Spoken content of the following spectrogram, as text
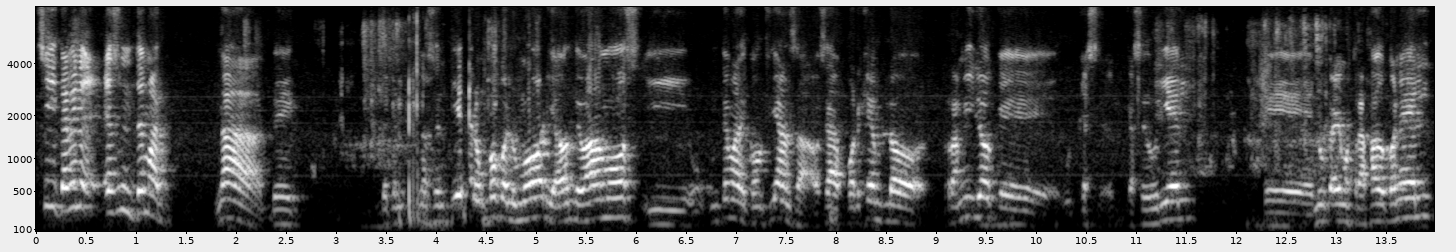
Sí, también es un tema, nada, de de que nos entiendan un poco el humor y a dónde vamos y un tema de confianza. O sea, por ejemplo, Ramiro, que, que, hace Duriel, nunca habíamos trabajado con él,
